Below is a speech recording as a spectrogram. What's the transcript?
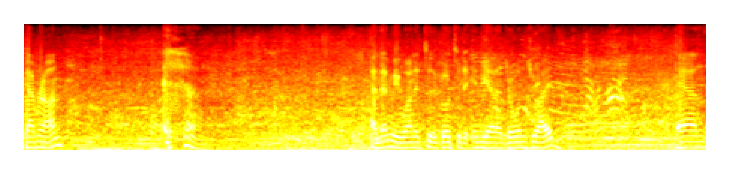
camera on. and then we wanted to go to the Indiana Jones ride. And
